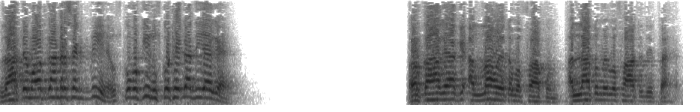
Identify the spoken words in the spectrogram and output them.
وزارت موت کا انڈر سیکرٹری ہے، اس کو وکیل، اس کو ٹھیکہ دیا گیا۔ اور کہا گیا کہ اللہ ہو تو کم اللہ تمہیں وفات دیتا ہے۔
